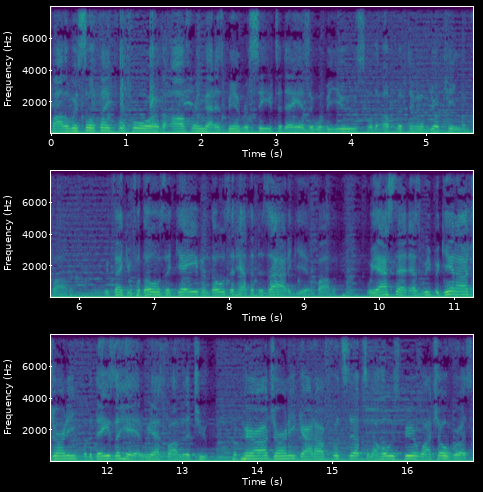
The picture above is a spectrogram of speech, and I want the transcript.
Father, we're so thankful for the offering that is being received today as it will be used for the uplifting of your kingdom, Father. We thank you for those that gave and those that have the desire to give, Father. We ask that as we begin our journey for the days ahead, we ask, Father, that you prepare our journey, guide our footsteps, and the Holy Spirit watch over us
